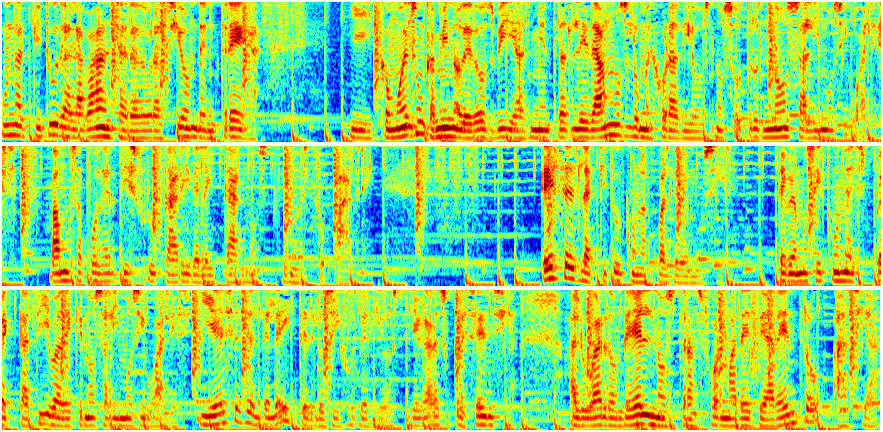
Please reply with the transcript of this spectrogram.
una actitud de alabanza, de adoración, de entrega. Y como es un camino de dos vías, mientras le damos lo mejor a Dios, nosotros no salimos iguales. Vamos a poder disfrutar y deleitarnos de nuestro Padre. Esa es la actitud con la cual debemos ir. Debemos ir con una expectativa de que no salimos iguales. Y ese es el deleite de los hijos de Dios, llegar a su presencia, al lugar donde Él nos transforma desde adentro hacia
